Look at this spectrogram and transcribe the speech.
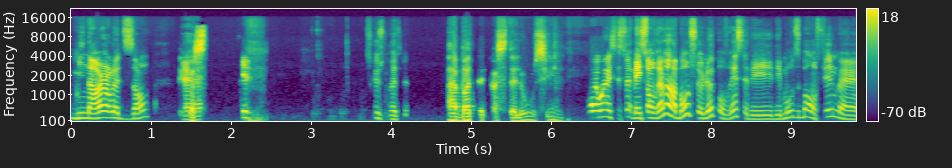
mineurs, là, disons. Euh, Cost- Excuse-moi. Abbott et Costello aussi. Ouais, ouais, c'est ça. Mais ils sont vraiment bons, ceux-là. Pour vrai, c'est des, des maudits bons films. Euh,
